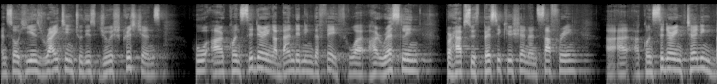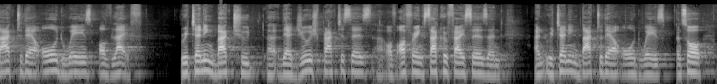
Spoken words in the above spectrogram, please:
And so he is writing to these Jewish Christians who are considering abandoning the faith, who are, are wrestling perhaps with persecution and suffering, uh, are considering turning back to their old ways of life, returning back to uh, their Jewish practices uh, of offering sacrifices and, and returning back to their old ways. And so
